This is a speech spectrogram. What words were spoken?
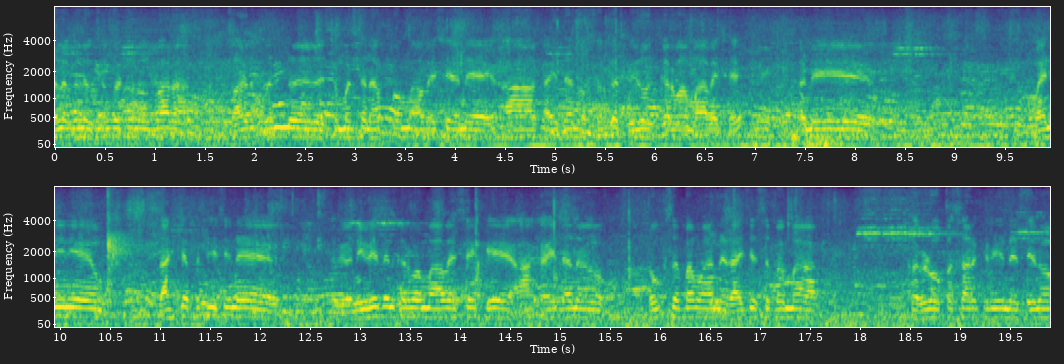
અલગ અલગ સંગઠનો દ્વારા ભારત બંધને સમર્થન આપવામાં આવે છે અને આ કાયદાનો સખત વિરોધ કરવામાં આવે છે. અને માનનીય રાષ્ટ્રપતિશ્રીને નિવેદન કરવામાં આવે છે કે આ કાયદાનો લોકસભામાં અને રાજ્યસભામાં ખરડો પસાર કરીને તેનો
